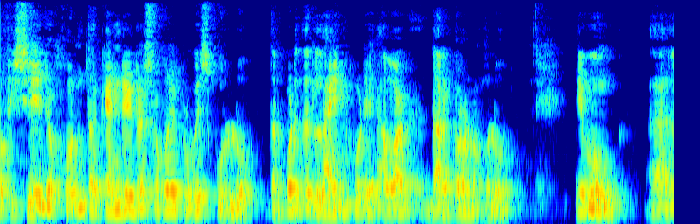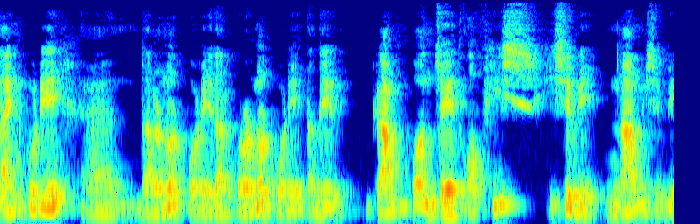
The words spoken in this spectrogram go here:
অফিসে যখন তার ক্যান্ডিডেটরা সকালে প্রবেশ করল, তারপরে তাদের লাইন করে আবার দাঁড় করানো হলো এবং লাইন করে দাঁড়ানোর পরে, দাঁড় করানোর পরে তাদের গ্রাম পঞ্চায়েত অফিস হিসেবে, নাম হিসেবে,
